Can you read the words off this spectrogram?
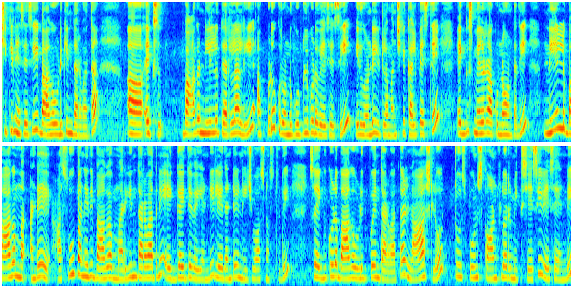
చికెన్ వేసేసి బాగా ఉడికిన తర్వాత ఎగ్స్ బాగా నీళ్ళు తెరలాలి. అప్పుడు ఒక రెండు గుడ్లు కూడా వేసేసి ఇదిగోండి ఇట్లా మంచిగా కలిపేస్తే ఎగ్ స్మెల్ రాకుండా ఉంటుంది. నీళ్ళు బాగా అంటే ఆ సూప్ అనేది బాగా మరిగిన తర్వాతనే ఎగ్ అయితే వేయండి. లేదంటే నీచు వాసన వస్తుంది. సో ఎగ్ కూడా బాగా ఉడికిపోయిన తర్వాత లాస్ట్లో టూ స్పూన్స్ కార్న్ఫ్లోర్ మిక్స్ చేసి వేసేయండి.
